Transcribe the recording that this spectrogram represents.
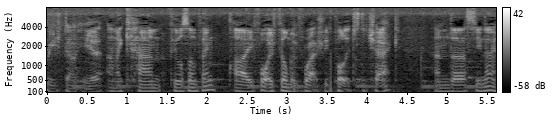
reach down here and I can feel something. I thought I'd film it before I actually pull it just to check and uh, see now.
